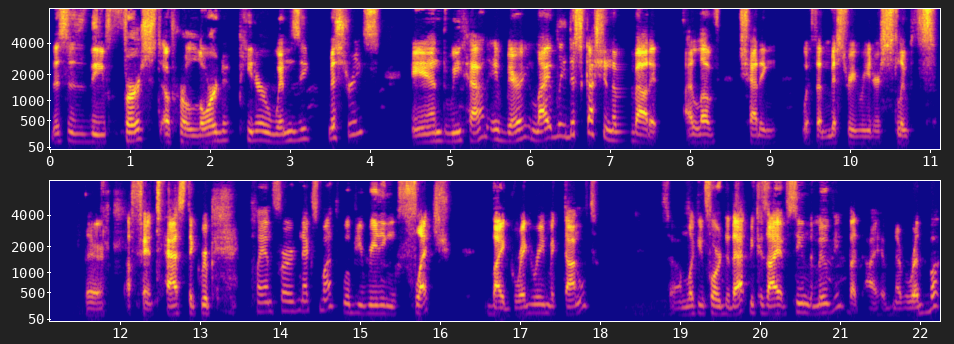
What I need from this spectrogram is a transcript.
This is the first of her Lord Peter Wimsey mysteries, and we had a very lively discussion about it. I love chatting with the mystery reader sleuths. They're a fantastic group. Plan for next month, we'll be reading Fletch by Gregory MacDonald. So I'm looking forward to that because I have seen the movie, but I have never read the book.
